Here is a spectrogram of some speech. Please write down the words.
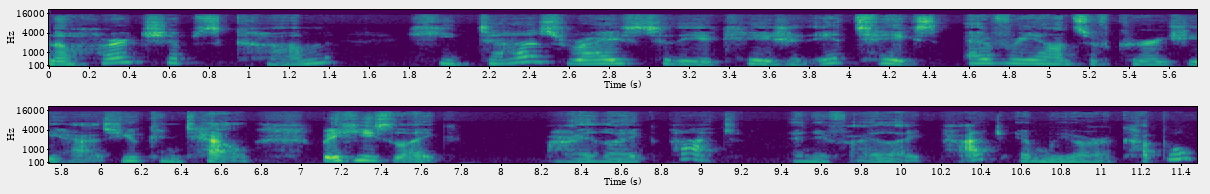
the hardships come, he does rise to the occasion. It takes every ounce of courage he has. You can tell. But he's like, I like Pat. And if I like Pat and we are a couple,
